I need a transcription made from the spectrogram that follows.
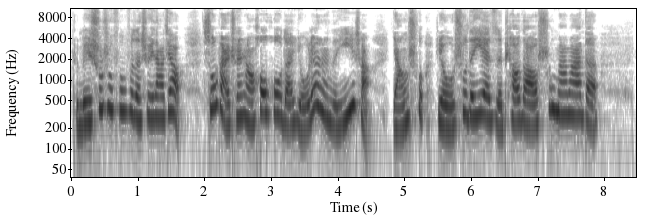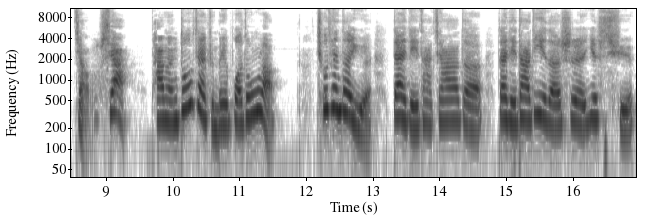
准备舒舒服服的睡大觉。松柏穿上厚厚的、油亮亮的衣裳，杨树、柳树的叶子飘到树妈妈的脚下，它们都在准备过冬了。秋天的雨带给大家的、带给大地的是一曲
